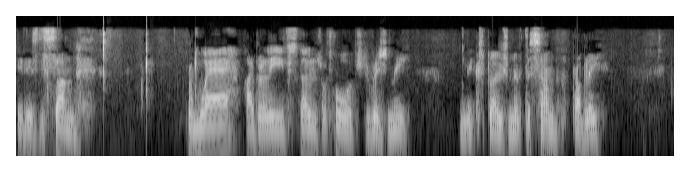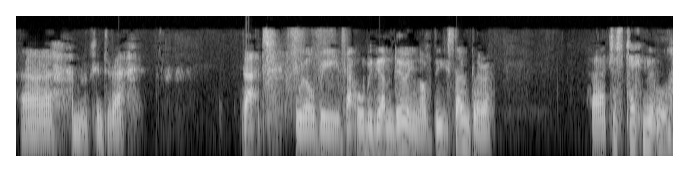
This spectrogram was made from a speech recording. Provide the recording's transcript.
it is the sun. From where I believe stones were forged originally, in the explosion of the sun, probably. Uh, I haven't looked into that. That will be that will be the undoing of the stone clearer. Uh, just taking little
